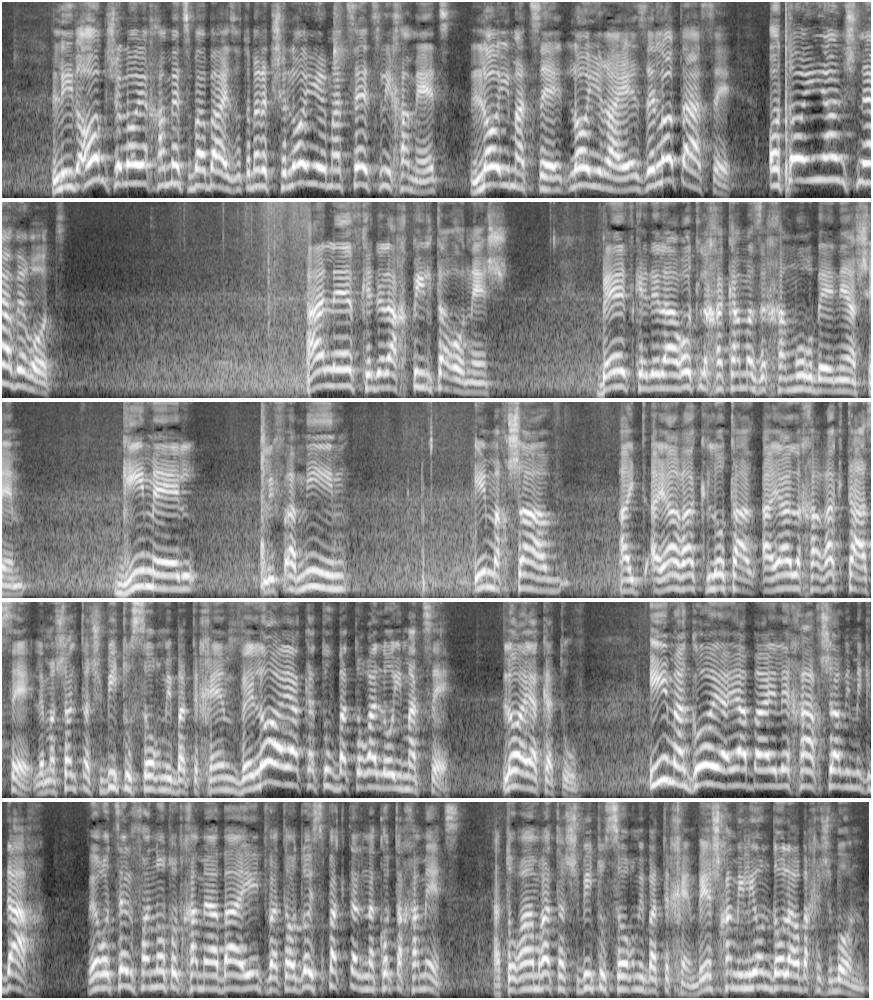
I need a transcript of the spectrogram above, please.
לדאוג שלא יהיה חמץ בבית, זאת אומרת שלא יימצא אצלי חמץ, לא יימצא, לא ייראה, זה לא תעשה. אותו עניין, שני עבירות. א', כדי להכפיל את העונש, ב', כדי להראות לך כמה זה חמור בעיני השם, ג', לפעמים, אם עכשיו היה, רק לא, היה לך רק תעשה, למשל תשביתו שור מבתיכם, ולא היה כתוב בתורה לא יימצא, לא היה כתוב. אם הגוי היה בא אליך עכשיו עם אקדח ורוצה לפנות אותך מהבית ואתה עוד לא הספקת לנקות את החמץ, התורה אמרה תשביתו שור מבתיכם ויש לך מיליון דולר בחשבון.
